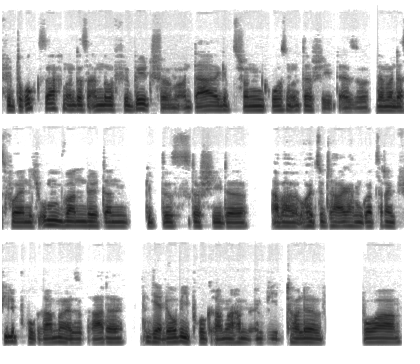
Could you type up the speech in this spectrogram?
für Drucksachen und das andere für Bildschirme. Und da gibt es schon einen großen Unterschied. Also wenn man das vorher nicht umwandelt, dann gibt es Unterschiede. Aber heutzutage haben Gott sei Dank viele Programme, also gerade die Adobe-Programme haben irgendwie tolle Vor-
